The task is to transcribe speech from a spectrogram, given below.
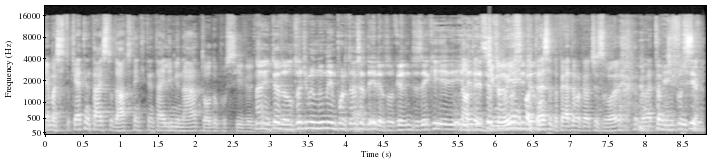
É, mas se tu quer tentar estudar, tu tem que tentar eliminar todo o possível. De... Não, entendo, eu não estou diminuindo a importância dele, eu estou querendo dizer que ele, ele Não, é tem- decepcionante diminuir no a sentido- importância do pedra, papel, tesoura. Não é tão É difícil.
